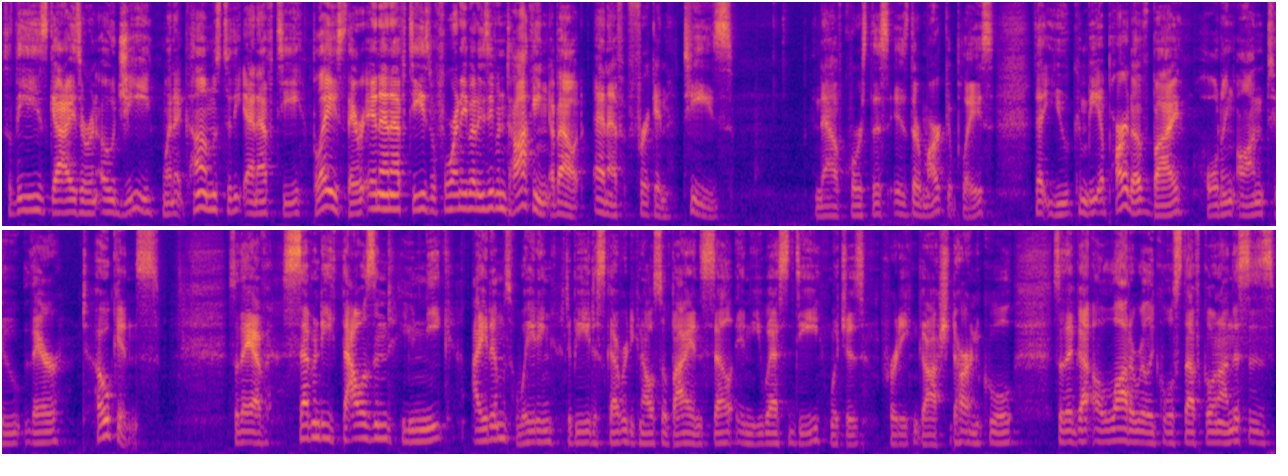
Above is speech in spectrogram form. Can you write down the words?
so these guys are an OG when it comes to the NFT place. They were in NFTs before anybody's even talking about NF frickin' T's. Now, of course, this is their marketplace that you can be a part of by holding on to their tokens. So they have 70,000 unique items waiting to be discovered. You can also buy and sell in USD, which is pretty gosh darn cool. So they've got a lot of really cool stuff going on. This is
